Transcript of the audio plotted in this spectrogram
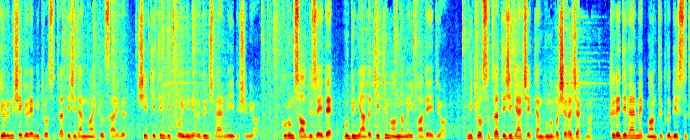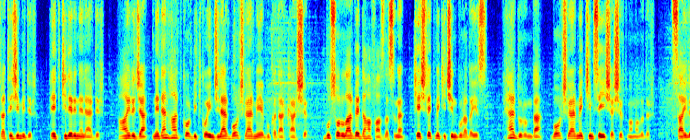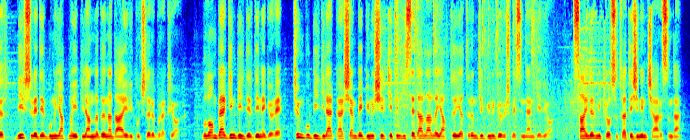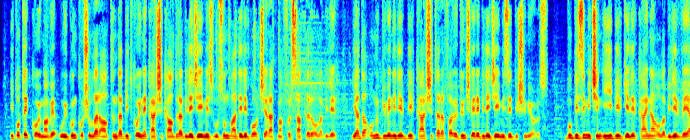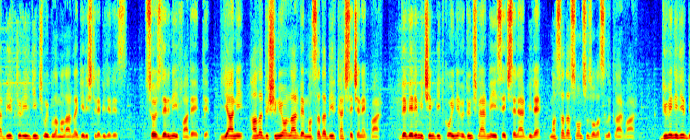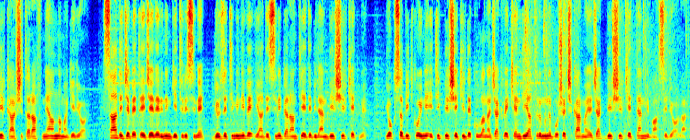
Görünüşe göre MicroStrategy'den Michael Saylor, şirketin Bitcoin'ini ödünç vermeyi düşünüyor. Kurumsal düzeyde, bu dünyadaki tüm anlamı ifade ediyor. MicroStrateji gerçekten bunu başaracak mı? Kredi vermek mantıklı bir strateji midir? Etkileri nelerdir? Ayrıca, neden hardcore Bitcoin'ciler borç vermeye bu kadar karşı? Bu sorular ve daha fazlasını, keşfetmek için buradayız. Her durumda, borç vermek kimseyi şaşırtmamalıdır. Sayılır, bir süredir bunu yapmayı planladığına dair ipuçları bırakıyor. Bloomberg'in bildirdiğine göre, tüm bu bilgiler Perşembe günü şirketin hissedarlarla yaptığı yatırımcı günü görüşmesinden geliyor. Sayılır MicroStrategy'nin çağrısında, ipotek koyma ve uygun koşullar altında Bitcoin'e karşı kaldırabileceğimiz uzun vadeli borç yaratma fırsatları olabilir ya da onu güvenilir bir karşı tarafa ödünç verebileceğimizi düşünüyoruz. Bu bizim için iyi bir gelir kaynağı olabilir veya bir tür ilginç uygulamalarla geliştirebiliriz. Sözlerini ifade etti. Yani, hala düşünüyorlar ve masada birkaç seçenek var. Ve verim için Bitcoin'i ödünç vermeyi seçseler bile, masada sonsuz olasılıklar var. Güvenilir bir karşı taraf ne anlama geliyor? Sadece BTC'lerinin getirisini, gözetimini ve iadesini garanti edebilen bir şirket mi? Yoksa Bitcoin'i etik bir şekilde kullanacak ve kendi yatırımını boşa çıkarmayacak bir şirketten mi bahsediyorlar?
